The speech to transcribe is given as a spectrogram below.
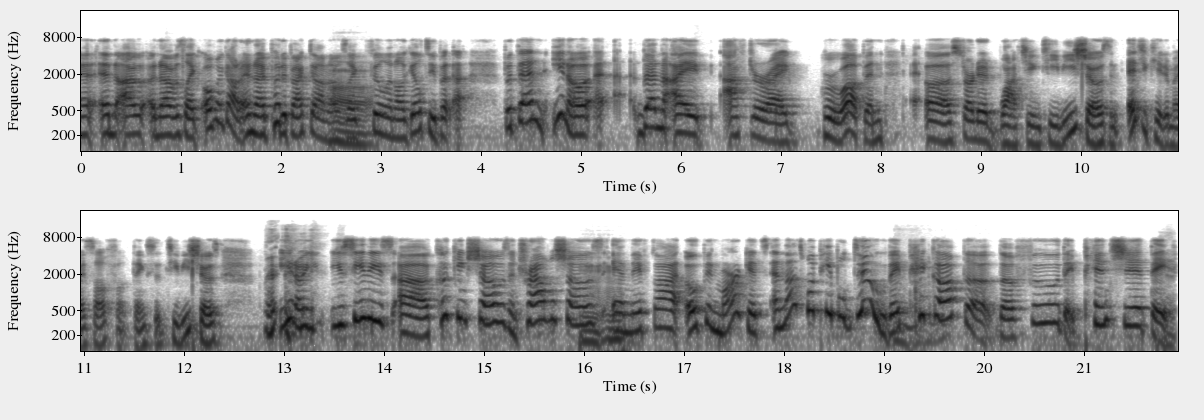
and I and I was like, "Oh my god!" And I put it back down. I was Ah. like feeling all guilty, but uh, but then you know, uh, then I after I grew up and uh, started watching TV shows and educated myself thanks to TV shows. You know, you, you see these uh, cooking shows and travel shows, Mhm. and they've got open markets, and that's what people do. They pick up the the food, they pinch it, they Yeah.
